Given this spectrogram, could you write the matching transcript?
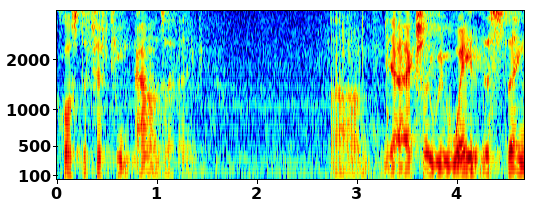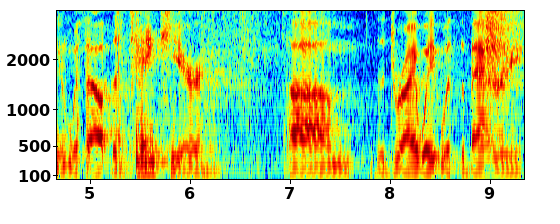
close to 15 pounds, I think. Um, yeah, actually, we weighed this thing, and without the tank here, um, the dry weight with the battery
